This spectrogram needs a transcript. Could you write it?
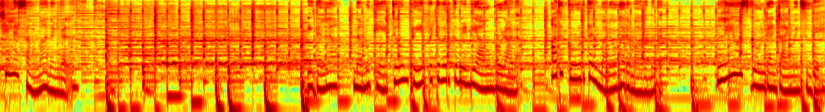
ചില സമ്മാനങ്ങൾ. ഇതെല്ലാം നമുക്ക് ഏറ്റവും പ്രിയപ്പെട്ടവർക്ക് വേണ്ടിയാവുമ്പോഴാണ് അത് കൂടുതൽ മനോഹരമാകുന്നത്. ലിയോസ് ഗോൾഡ് ആൻഡ് ഡയമണ്ട്സിന്റെ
